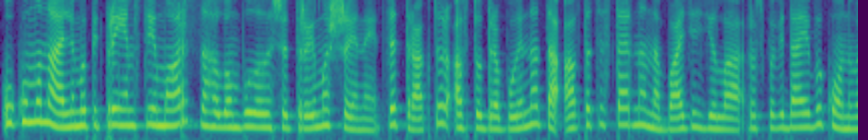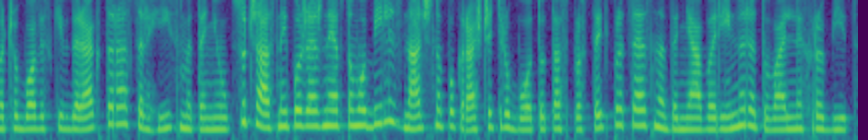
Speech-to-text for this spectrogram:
У комунальному підприємстві Марс загалом було лише три машини: це трактор, автодрабина та автоцистерна на базі зіла, розповідає виконувач обов'язків директора Сергій Сметанюк. Сучасний пожежний автомобіль значно покращить роботу та спростить процес надання аварійно-рятувальних робіт.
